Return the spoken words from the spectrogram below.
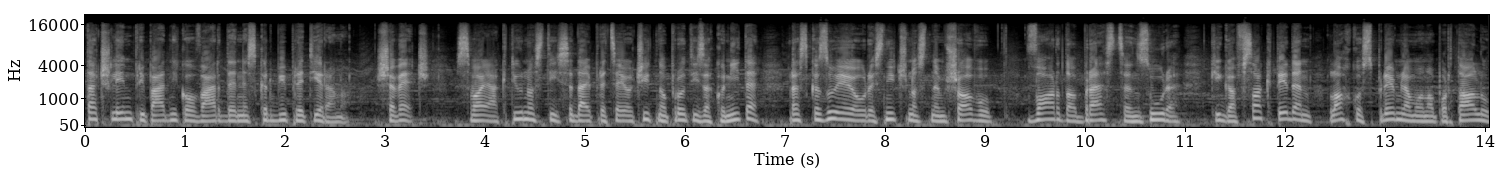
ta člen pripadnikov varde ne skrbi pretirano. Še več, svoje aktivnosti, sedaj precej očitno protizakonite, razkazujejo v resničnostnem šovu Vorda brez cenzure, ki ga vsak teden lahko spremljamo na portalu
